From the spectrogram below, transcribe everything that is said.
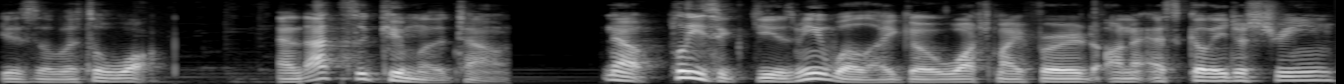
is a little walk. And that's the Accumula Town. Now, please excuse me while I go watch my bird on an escalator stream.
